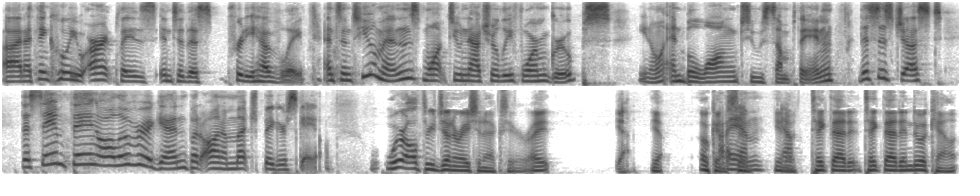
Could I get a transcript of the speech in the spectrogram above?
Uh, and I think who you aren't plays into this pretty heavily. And since humans want to naturally form groups, you know, and belong to something, this is just the same thing all over again, but on a much bigger scale. We're all three Generation X here, right? Yeah. Yeah. Okay. I so, am, you yeah. know, take that take that into account.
